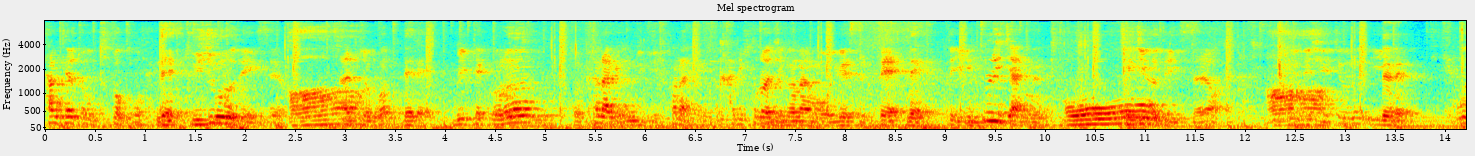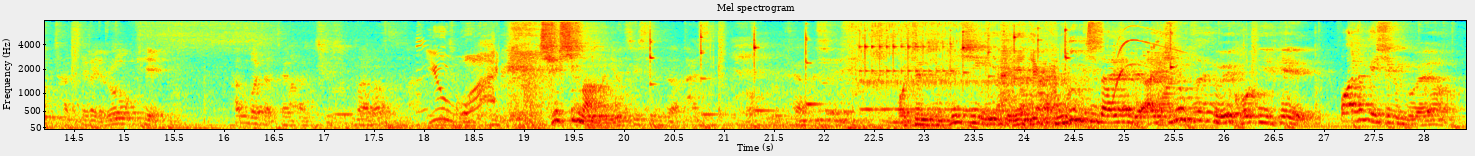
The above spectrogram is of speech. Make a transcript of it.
상체가 조금 두껍고 네. 뒤중으로 돼 있어요. 아. 안쪽은 네네. 밑에 거는 좀 편하게 움직이기 편하게 칼이 부러지거나 뭐 이랬을 때 네. 근데 이게 뚫리지 않는 오. 재질로 돼 있어요. 아. 실제로 이 네네. 옷 자체가 이렇게 한벌 자체가 한 70만 원, 70만 원이요? 70에서 80 정도 그렇게 생각하시면 돼요. 어쩐지 펜싱이 되게 이게 고급지다 했는데 아니 기념 선생님 왜 거기 이렇게 빠져 계시는 거예요?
